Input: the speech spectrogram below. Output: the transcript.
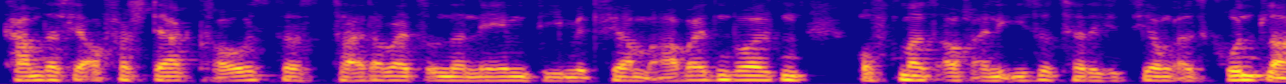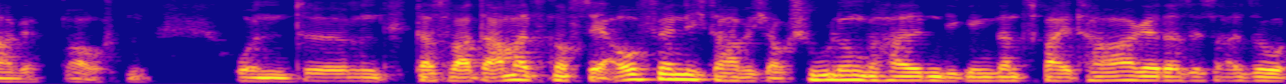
kam das ja auch verstärkt raus, dass Zeitarbeitsunternehmen, die mit Firmen arbeiten wollten, oftmals auch eine ISO-Zertifizierung als Grundlage brauchten. Und ähm, das war damals noch sehr aufwendig. Da habe ich auch Schulungen gehalten, die gingen dann zwei Tage. Das ist also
